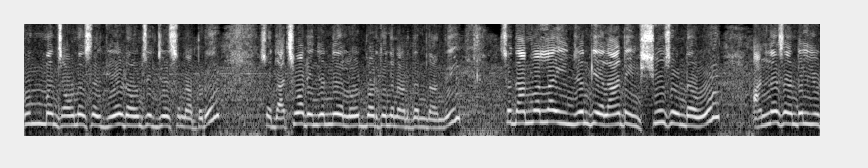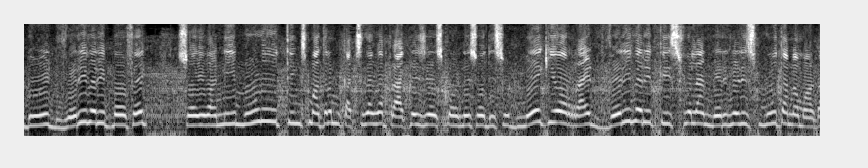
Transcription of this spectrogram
బుమ్ అని సౌండ్ వస్తుంది గేర్ డౌన్ షిఫ్ట్ చేస్తున్నప్పుడు. సో దట్స్ వాట్ ఇంజన్ మీద లోడ్ పడుతుందని అర్థం దాన్ని సో దానివల్ల ఇంజన్కి ఎలాంటి ఇష్యూస్ ఉండవు. Unless until you do it very very perfect so ఇవన్నీ మూడు థింగ్స్ మాత్రం ఖచ్చితంగా ప్రాక్టీస్ చేసుకోండి. So this would make your ride very very peaceful and very very smooth అన్నమాట.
